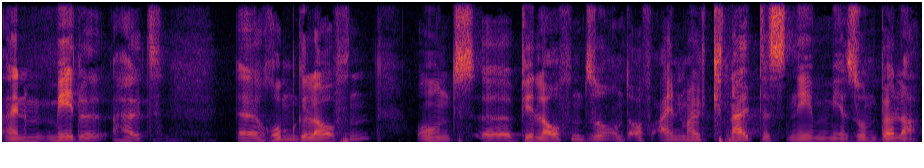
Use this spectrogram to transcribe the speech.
einem Mädel halt äh, rumgelaufen und äh, wir laufen so und auf einmal knallt es neben mir, so ein Böller.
